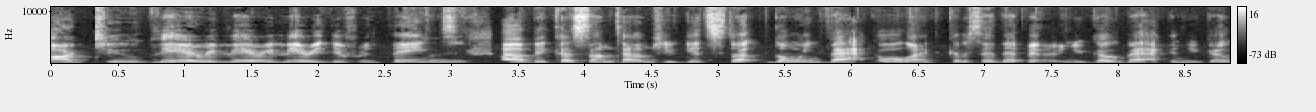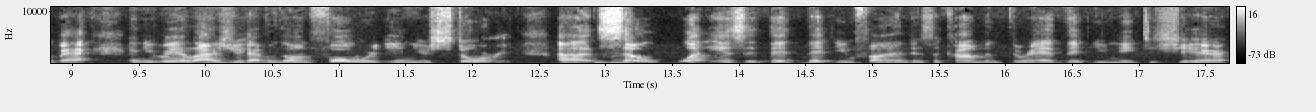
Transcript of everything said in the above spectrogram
are two very, very, very different things uh, because sometimes you get stuck going back. Oh, I could have said that better. And you go back and you go back and you realize you haven't gone forward in your story. Uh, mm-hmm. So, what is it that, that you find is a common thread that you need to share?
